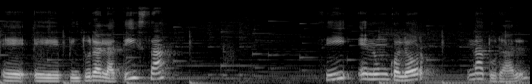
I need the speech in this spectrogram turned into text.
eh, eh, pintura latiza, ¿sí? en un color natural.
